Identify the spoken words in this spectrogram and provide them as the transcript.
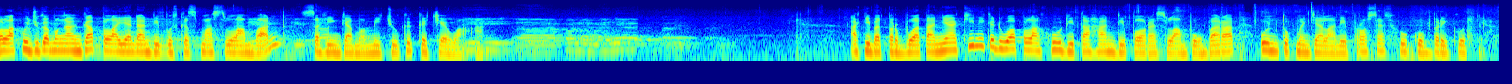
Pelaku juga menganggap pelayanan di puskesmas lamban sehingga memicu kekecewaan. Akibat perbuatannya, kini kedua pelaku ditahan di Polres Lampung Barat untuk menjalani proses hukum berikutnya.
